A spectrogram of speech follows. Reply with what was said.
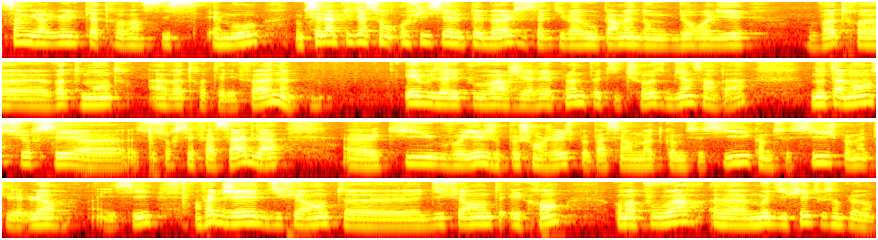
5,86 MO. Donc c'est l'application officielle Pebble, c'est celle qui va vous permettre donc de relier votre, euh, votre montre à votre téléphone. Et vous allez pouvoir gérer plein de petites choses bien sympas, notamment sur ces, euh, sur ces façades là, euh, qui, vous voyez, je peux changer, je peux passer en mode comme ceci, comme ceci, je peux mettre l'heure ici. En fait, j'ai différentes, différentes écrans qu'on va pouvoir modifier tout simplement.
